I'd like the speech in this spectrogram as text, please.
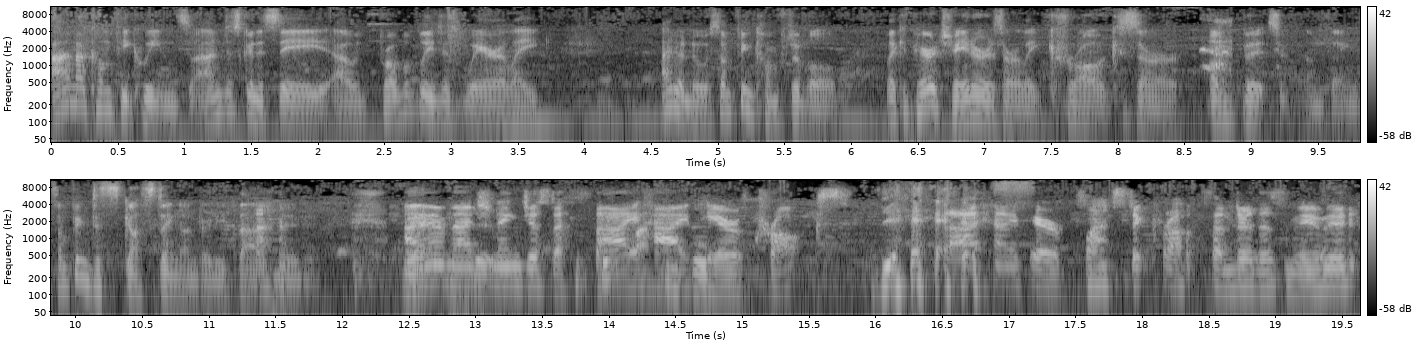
I'm a comfy queen, so I'm just gonna say I would probably just wear like I don't know, something comfortable. Like a pair of trainers or like Crocs or Ugg boots or something. Something disgusting underneath that movie. I'm Yeah, imagining just a thigh-high pair of Crocs, Yes. thigh-high pair of plastic Crocs under this movie.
